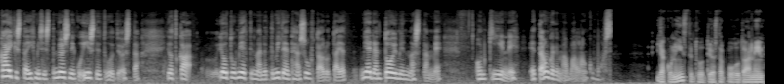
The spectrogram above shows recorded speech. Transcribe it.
kaikista ihmisistä, myös niin kuin instituutioista, jotka joutuu miettimään, että miten tähän suhtaudutaan ja meidän toiminnastamme on kiinni, että onko tämä vallankumous. Ja kun instituutioista puhutaan, niin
